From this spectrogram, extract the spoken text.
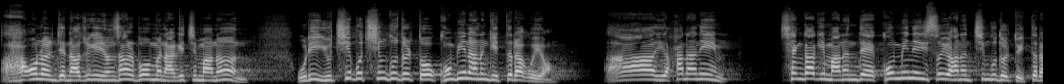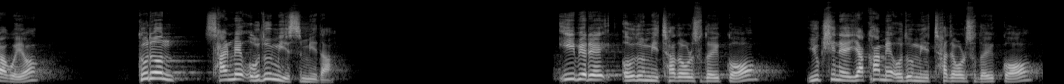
아, 오늘 이제 나중에 영상을 보면 알겠지만은 우리 유치부 친구들도 고민하는 게 있더라고요. 아, 이 하나님 생각이 많은데 고민이 있어요 하는 친구들도 있더라고요. 그런 삶의 어둠이 있습니다. 이별의 어둠이 찾아올 수도 있고 육신의 약함의 어둠이 찾아올 수도 있고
